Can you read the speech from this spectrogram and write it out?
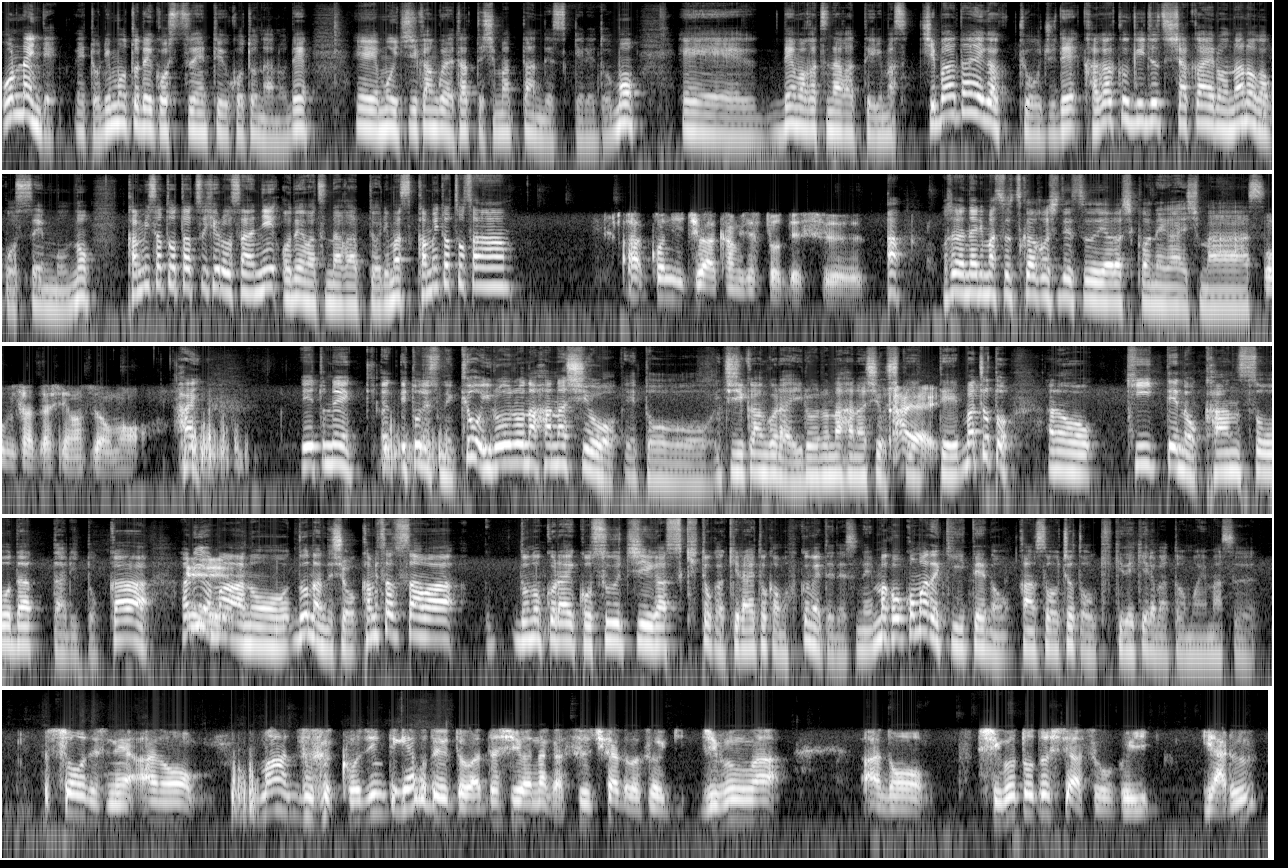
オンラインで、えーっと、リモートでご出演ということなので、えーもう1時間ぐらい経ってしまったんですけれども、えー電話がつながっています。千葉大学教授で科学技術社会論などがご専門の上里達弘さんにお電話つながっております。上里さん。あ、こんにちは、上里です。あ、お世話になります。塚越です。よろしくお願いします。ご無沙汰してます、どうも。はい。えっ、とね、えっとですね、今日いろいろな話を、えっと、1時間ぐらいいろいろな話をしていて、まあちょっと、あの、聞いての感想だったりとか、あるいはまあ、ええ。あの、どうなんでしょう、上里さんは、どのくらいこう数値が好きとか嫌いとかも含めてですね、まあここまで聞いての感想をちょっとお聞きできればと思います。そうですね、あの、まず、個人的なこと言うと、私はなんか数値化とかすごい、自分は、あの、仕事としてはすごくいやる。うん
